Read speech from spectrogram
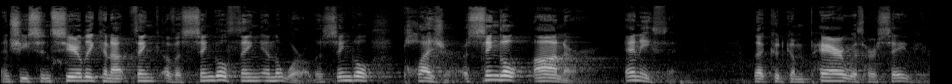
and she sincerely cannot think of a single thing in the world, a single pleasure, a single honor, anything that could compare with her Savior.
